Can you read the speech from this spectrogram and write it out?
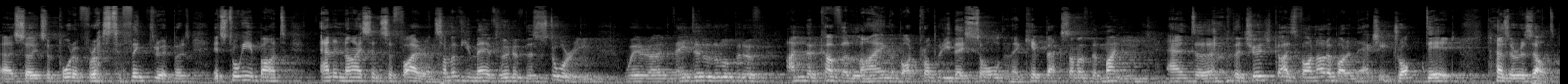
uh, so it's important for us to think through it. But it's talking about Ananias and Sapphira. And some of you may have heard of this story where uh, they did a little bit of undercover lying about property they sold and they kept back some of the money. And uh, the church guys found out about it and they actually dropped dead as a result.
